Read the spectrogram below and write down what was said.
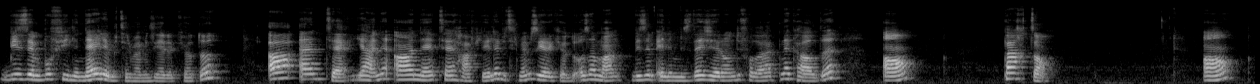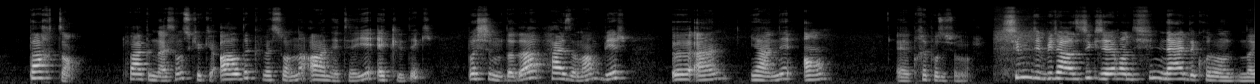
bizim bu fiili neyle bitirmemiz gerekiyordu? A, N, T yani A, N, T harfleriyle bitirmemiz gerekiyordu. O zaman bizim elimizde gerondif olarak ne kaldı? En partant. En partant. Farkındaysanız kökü aldık ve sonuna ANT'yi ekledik. Başımda da her zaman bir ön yani an e, prepozisyonu var. Şimdi birazcık gerondifin nerede kullanıldığına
